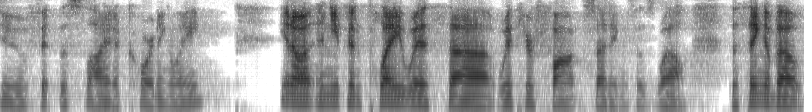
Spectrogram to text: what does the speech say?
to fit the slide accordingly. You know, and you can play with uh, with your font settings as well. The thing about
